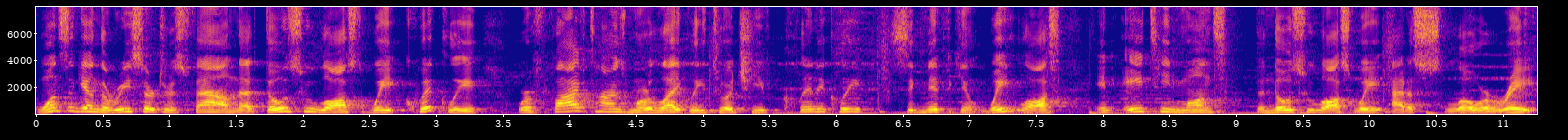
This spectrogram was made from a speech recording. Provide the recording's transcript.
Once again, the researchers found that those who lost weight quickly were five times more likely to achieve clinically significant weight loss in 18 months than those who lost weight at a slower rate.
